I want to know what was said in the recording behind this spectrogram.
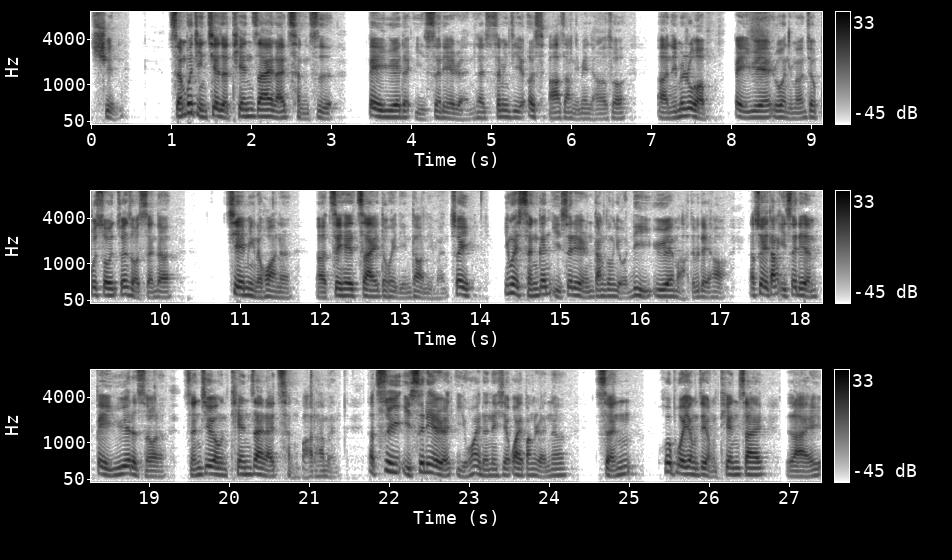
讯。神不仅借着天灾来惩治被约的以色列人，在生命记二十八章里面讲到说：，呃，你们如果被约，如果你们就不说遵守神的诫命的话呢，呃，这些灾都会临到你们。所以，因为神跟以色列人当中有立约嘛，对不对哈？那所以当以色列人被约的时候呢，神就用天灾来惩罚他们。那至于以色列人以外的那些外邦人呢？神会不会用这种天灾来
